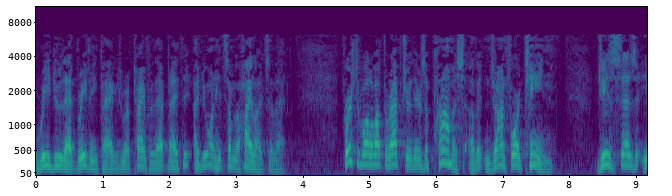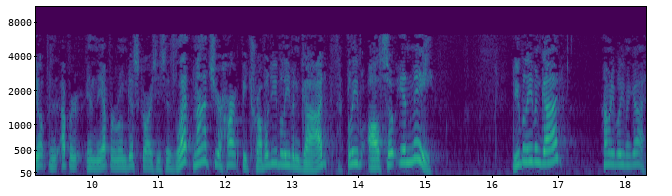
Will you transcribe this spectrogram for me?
redo that briefing package. We don't have time for that, but I, th- I do want to hit some of the highlights of that. First of all, about the rapture, there's a promise of it in John 14. Jesus says in the upper room discourse, he says, Let not your heart be troubled. Do You believe in God, believe also in me. Do you believe in God? How many believe in God?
